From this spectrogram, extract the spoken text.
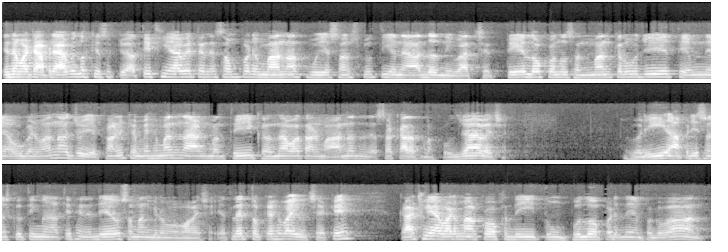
એના માટે આપણે આવી લખી શકીએ. અતિથિ આવે તેને સંપૂર્ણ માન આપવું એ સંસ્કૃતિ અને આદરની વાત છે. તે લોકોનું સન્માન કરવું જોઈએ, તેમને અવગણવા ન જોઈએ, કારણ કે મહેમાનના આગમનથી ઘરના વાતાવરણમાં આનંદ અને સકારાત્મક ઊર્જા આવે છે. વળી આપણી સંસ્કૃતિમાં અતિથિને દેવ સમાન ગણવામાં આવે છે. એટલે જ તો કહેવાયું છે કે કાઠિયાવાડમાં કોખ દી તું ભૂલો પડીને ભગવાન.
